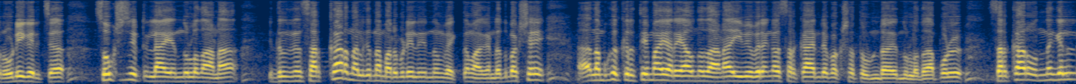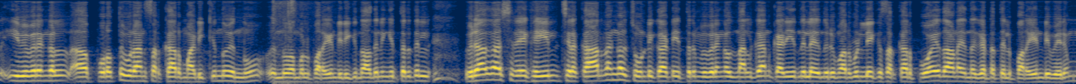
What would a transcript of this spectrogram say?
ക്രോഡീകരിച്ച് സൂക്ഷിച്ചിട്ടില്ല എന്നുള്ളതാണ് ഇതിൽ നിന്ന് സർക്കാർ നൽകുന്ന മറുപടിയിൽ നിന്നും വ്യക്തമാകേണ്ടത്. പക്ഷേ നമുക്ക് കൃത്യമായി അറിയാവുന്നതാണ് ഈ വിവരങ്ങൾ സർക്കാരിന്റെ പക്ഷത്തുണ്ട് എന്നുള്ളത്. അപ്പോൾ സർക്കാർ ഒന്നെങ്കിൽ ഈ വിവരങ്ങൾ പുറത്തുവിടാൻ സർക്കാർ മടിക്കുന്നു എന്നു എന്ന് നമ്മൾ പറയേണ്ടിയിരിക്കുന്നു. അതിന് ഇത്തരത്തിൽ വിരാകാശ രേഖയിൽ ചില കാരണങ്ങൾ ചൂണ്ടിക്കാട്ടി ഇത്തരം വിവരങ്ങൾ നൽകാൻ കഴിയുന്നില്ല എന്നൊരു മറുപടിയിലേക്ക് സർക്കാർ പോയതാണ് എന്ന ഘട്ടത്തിൽ പറയേണ്ടി വരും.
